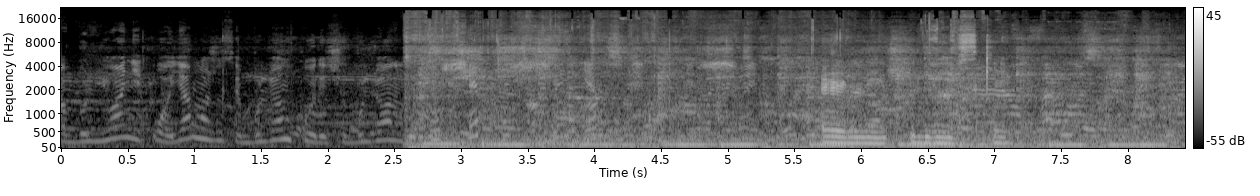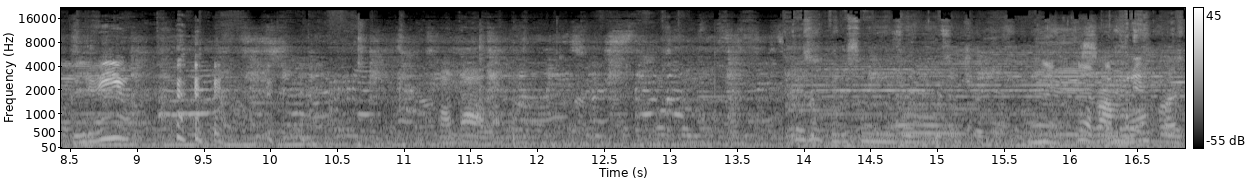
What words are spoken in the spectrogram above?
А бульйоні, о, я можу це бульйон курячий, бульйон. львівський. Львів. Гадала. Скажіть, мені зробити. Ні, хто? Замовили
